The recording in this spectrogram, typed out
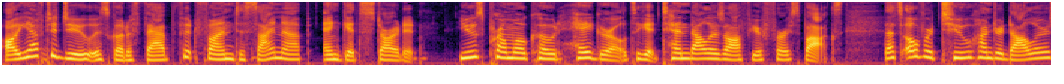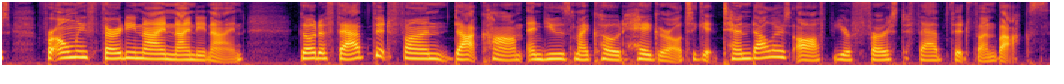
All you have to do is go to FabFitFun to sign up and get started. Use promo code HeyGirl to get $10 off your first box. That's over $200 for only $39.99. Go to fabfitfun.com and use my code HeyGirl to get $10 off your first FabFitFun box.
